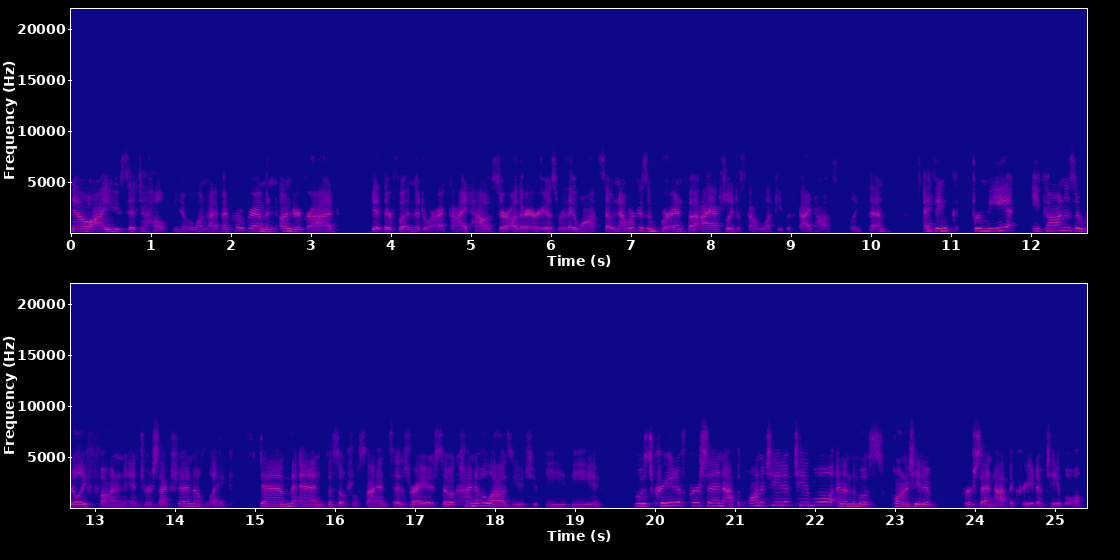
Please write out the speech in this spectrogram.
now I use it to help, you know, alumni of my program and undergrad get their foot in the door at Guidehouse or other areas where they want. So network is important, but I actually just got lucky with Guidehouse, LinkedIn. I think for me, econ is a really fun intersection of like STEM and the social sciences, right? So it kind of allows you to be the most creative person at the quantitative table and then the most quantitative person at the creative table.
